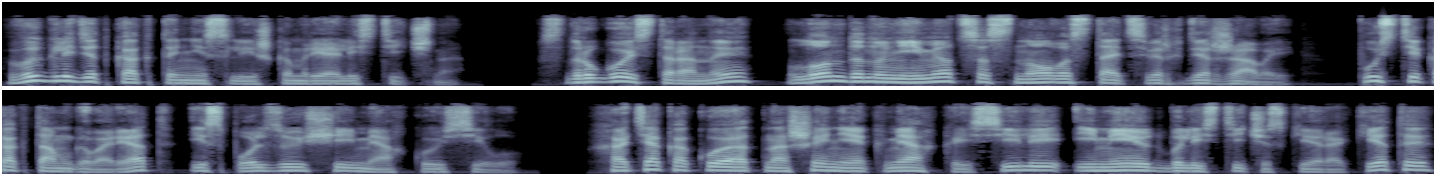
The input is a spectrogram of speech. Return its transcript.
выглядят как-то не слишком реалистично. С другой стороны, Лондону не имется снова стать сверхдержавой, пусть и, как там говорят, использующей мягкую силу. Хотя какое отношение к мягкой силе имеют баллистические ракеты,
